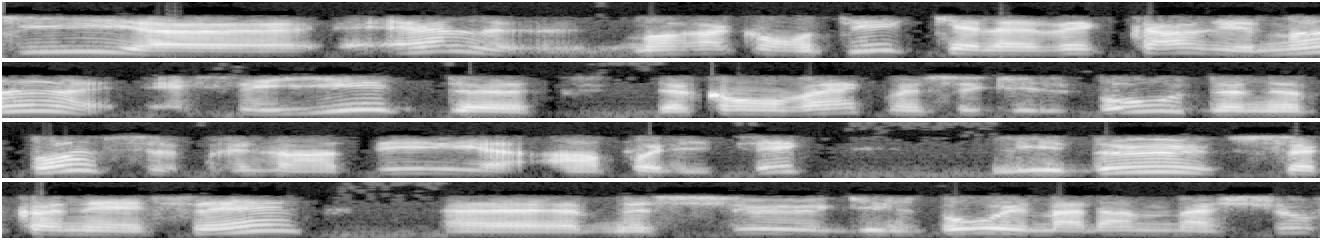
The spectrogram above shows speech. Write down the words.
qui, elle, m'a raconté qu'elle avait carrément essayé de, convaincre M. Guilbeault de ne pas se présenter en politique les deux se connaissaient. Euh, Monsieur Guilbeault et Madame Machouf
